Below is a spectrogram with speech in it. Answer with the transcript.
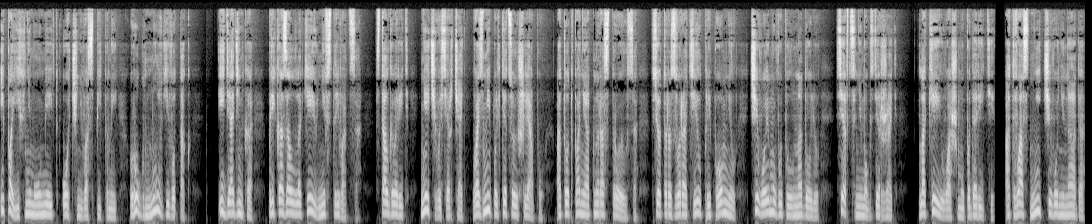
и по-ихнему умеет, очень воспитанный. Ругнул его так. И дяденька приказал лакею не встреваться. Стал говорить, нечего серчать, возьми пальтецо и шляпу. А тот, понятно, расстроился. Все-то разворотил, припомнил, чего ему выпало на долю. Сердце не мог сдержать. Лакею вашему подарите. От вас ничего не надо.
